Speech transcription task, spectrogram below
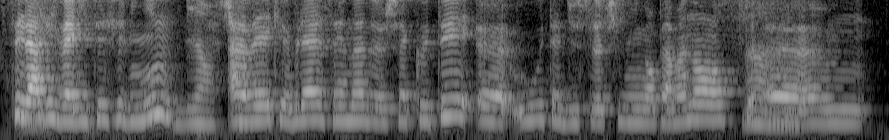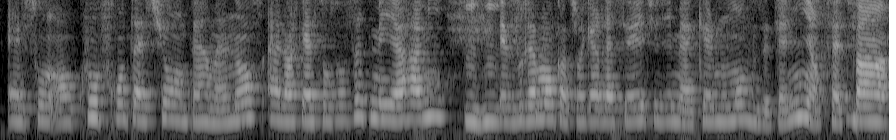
c'est la rivalité féminine. Bien sûr. Avec Blair et Serena de chaque côté, euh, où tu as du slut-shaming en permanence. Ah euh, elles sont en confrontation en permanence, alors qu'elles sont censées être meilleures amies. Mhm. Et vraiment, quand tu regardes la série, tu te dis, mais à quel moment vous êtes amies, en fait? Enfin...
